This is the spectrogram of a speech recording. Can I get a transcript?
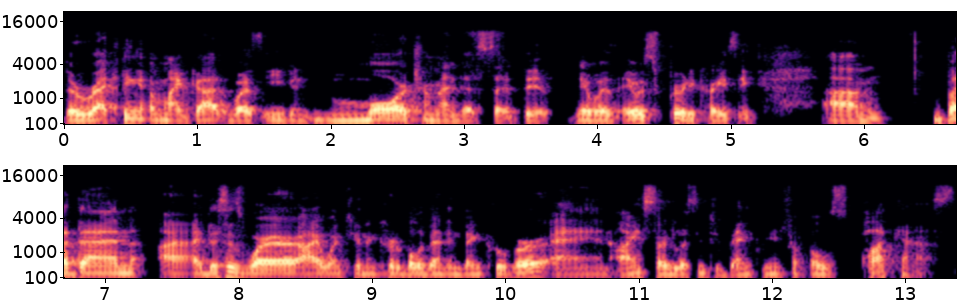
the wrecking of my gut was even more tremendous. It, it was it was pretty crazy. Um, but then I, this is where I went to an incredible event in Vancouver and I started listening to Ben Greenfield's podcast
